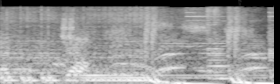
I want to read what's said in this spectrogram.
干将。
